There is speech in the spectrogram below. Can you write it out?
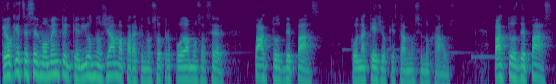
Creo que este es el momento en que Dios nos llama para que nosotros podamos hacer pactos de paz, con aquellos que estamos enojados. Pactos de paz.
